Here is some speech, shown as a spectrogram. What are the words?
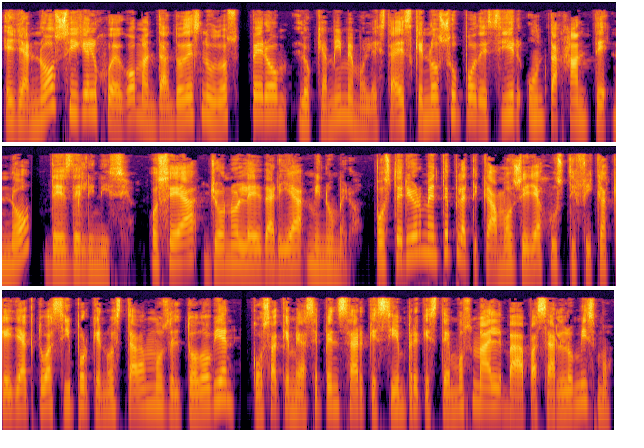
Ella no sigue el juego mandando desnudos, pero lo que a mí me molesta es que no supo decir un tajante no desde el inicio. O sea, yo no le daría mi número. Posteriormente platicamos y ella justifica que ella actuó así porque no estábamos del todo bien, cosa que me hace pensar que siempre que estemos mal va a pasar lo mismo.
